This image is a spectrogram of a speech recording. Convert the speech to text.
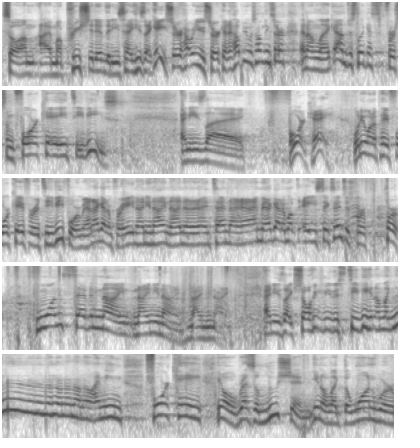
so I'm, I'm appreciative that he's, he's like, hey, sir, how are you, sir? Can I help you with something, sir? And I'm like, I'm just looking for some 4K TVs. And he's like, 4K? What do you want to pay 4K for a TV for, man? I got them for $8.99, $9.99, $10.99. I mean, I got them up to 86 inches for, for $179.99, 99 And he's like showing me this TV, and I'm like, no, no, no, no, no, no, no, no, no. I mean 4K, you know, resolution. You know, like the one where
